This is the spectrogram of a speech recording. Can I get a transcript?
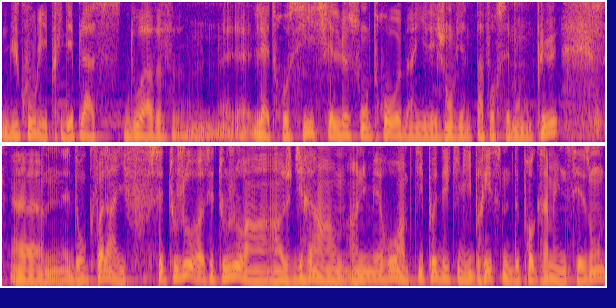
Du coup, les prix des places doivent euh, l'être aussi. Si elles le sont trop, eh ben, les gens viennent pas forcément non plus. Euh, donc voilà, c'est toujours, toujours un, je dirais un, numéro un petit peu d'équilibrisme de programmer une saison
